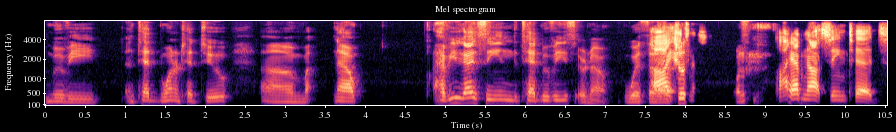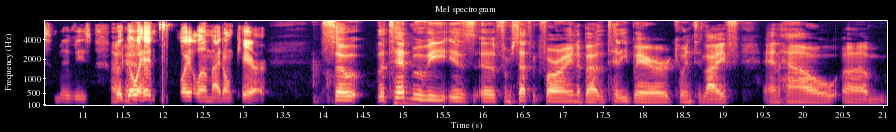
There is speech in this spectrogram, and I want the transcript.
movie and Ted one or Ted two. Um, now, have you guys seen the Ted movies or no? With uh, I, just- have, I have not seen Ted's movies, but okay. go ahead and spoil them. I don't care. So the Ted movie is uh, from Seth MacFarlane about the teddy bear coming to life and how um,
